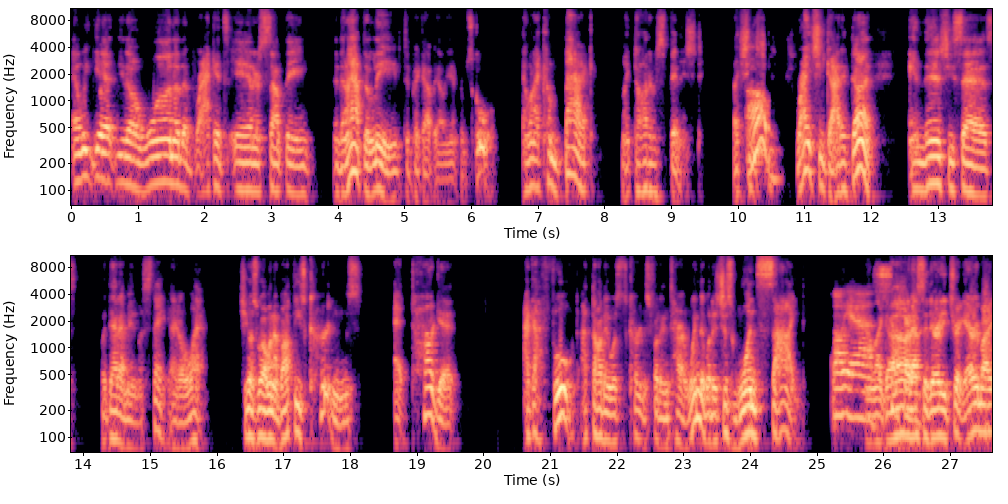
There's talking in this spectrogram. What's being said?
and we get you know one of the brackets in or something and then i have to leave to pick up Elian from school. And when i come back my daughter's finished like she Oh. right she got it done and then she says but dad i made a mistake i go what she goes well when i bought these curtains at target i got fooled i thought it was curtains for the entire window but it's just one side Oh yeah. I'm like, sucker. oh, that's a dirty trick. Everybody,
